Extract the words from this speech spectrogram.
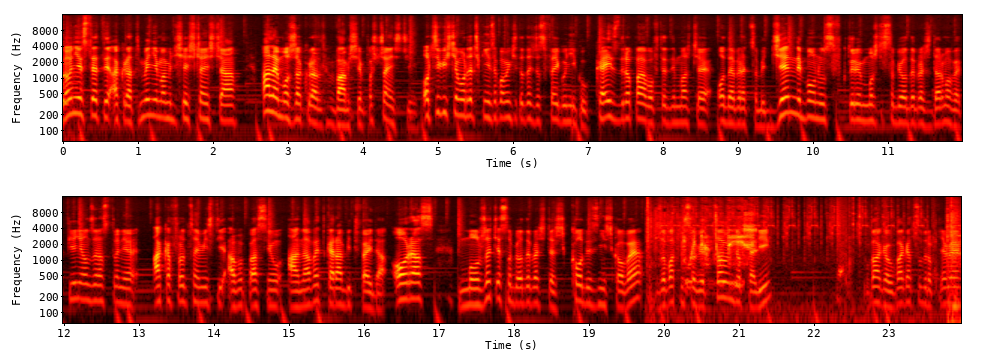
No niestety, akurat my nie mamy dzisiaj szczęścia, ale może akurat wam się poszczęści. Oczywiście mordeczki nie zapomnijcie dodać do swojego niku case dropa, bo wtedy możecie odebrać sobie dzienny bonus, w którym możecie sobie odebrać darmowe pieniądze na stronie AK Front Misty, AW a nawet Karabit Fejda oraz możecie sobie odebrać też kody zniżkowe. Zobaczmy sobie co bym dropnęli. Uwaga, uwaga, co dropniemy.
